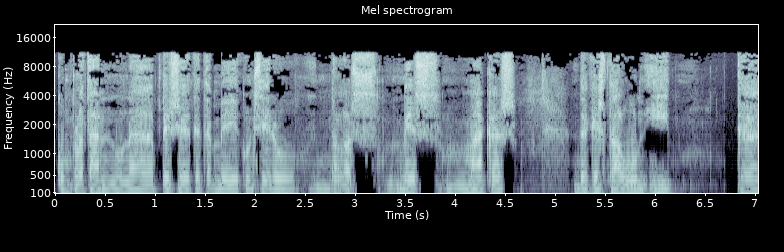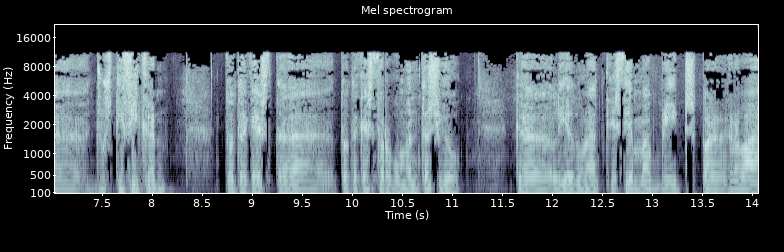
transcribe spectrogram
completant una peça que també considero de les més maques d'aquest àlbum i que justifiquen tota aquesta, tota aquesta argumentació que li ha donat Christian McBride per gravar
